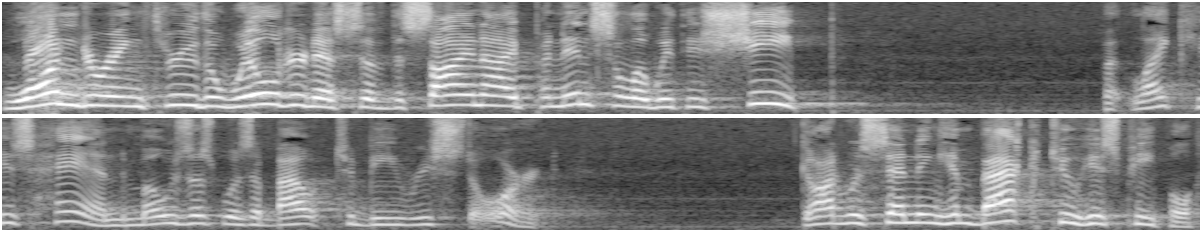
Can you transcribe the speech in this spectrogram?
wandering through the wilderness of the Sinai Peninsula with his sheep. But like his hand, Moses was about to be restored. God was sending him back to his people.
